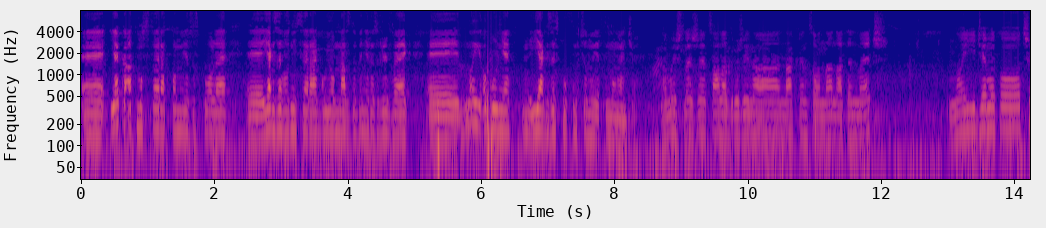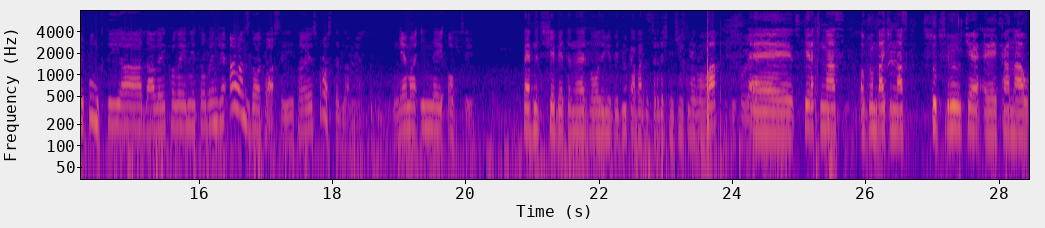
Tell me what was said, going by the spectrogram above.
E, Jaka atmosfera panuje w zespole? E, Jak zawodnicy reagują na wznowienie rozgrywek? No i ogólnie mm, jak zespół funkcjonuje w tym momencie? No myślę, że cała drużyna nakręcona na ten mecz. No i idziemy po trzy punkty, a dalej kolejny to będzie awans do klasy i to jest proste dla mnie. Nie ma innej opcji. Pewny siebie trener Wołodymir Bydulka, bardzo serdecznie dziękuję. Dziękuję. E, wspierajcie nas, oglądajcie nas, subskrybujcie e, kanał,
